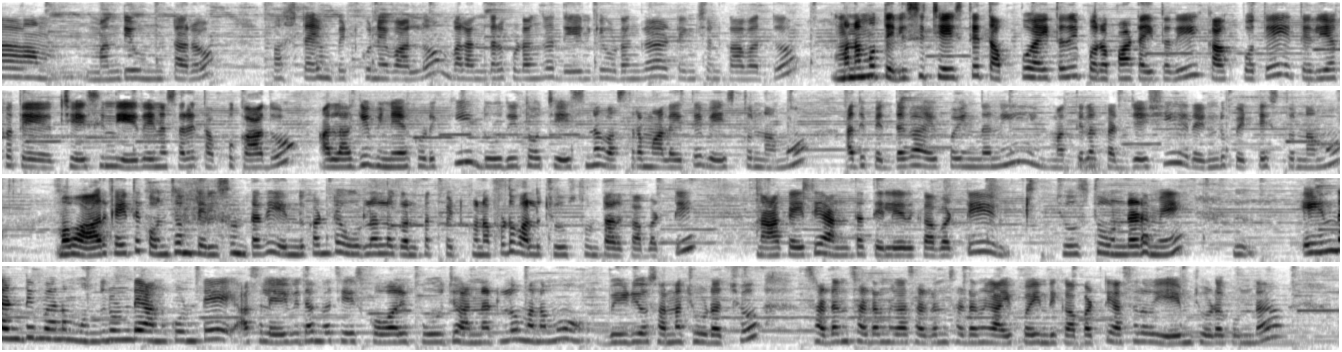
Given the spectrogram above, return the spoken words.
మంది ఉంటారు. ఫస్ట్ టైం పెట్టుకునే వాళ్ళు వాళ్ళందరూ కూడా దేనికి కూడా టెన్షన్ కావద్దు. మనము తెలిసి చేస్తే తప్పు అవుతుంది పొరపాటు అవుతుంది కాకపోతే తెలియక చేసింది ఏదైనా సరే తప్పు కాదు. అలాగే వినాయకుడికి దూదితో చేసిన వస్త్రమాల అయితే వేస్తున్నాము. అది పెద్దగా అయిపోయిందని మధ్యలో కట్ చేసి రెండు పెట్టేస్తున్నాము. మా వారికి అయితే కొంచెం తెలిసి ఉంటుంది. ఎందుకంటే ఊర్లలో గణపతి పెట్టుకున్నప్పుడు వాళ్ళు చూస్తుంటారు కాబట్టి. నాకైతే అంత తెలియదు కాబట్టి చూస్తూ ఉండడమే. ఏంటంటే మనం ముందు నుండే అనుకుంటే అసలు ఏ విధంగా చేసుకోవాలి పూజ అన్నట్లు మనము వీడియోస్ అన్న చూడొచ్చు. సడన్ సడన్గా సడన్ సడన్గా అయిపోయింది కాబట్టి అసలు ఏం చూడకుండా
